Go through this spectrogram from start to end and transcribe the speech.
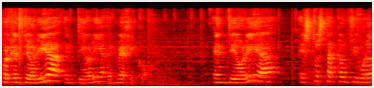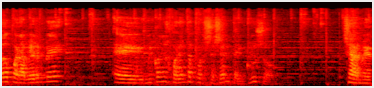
Porque en teoría, en teoría, en México, en teoría, esto está configurado para verme eh, 1440 por 60 incluso. O sea, me,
